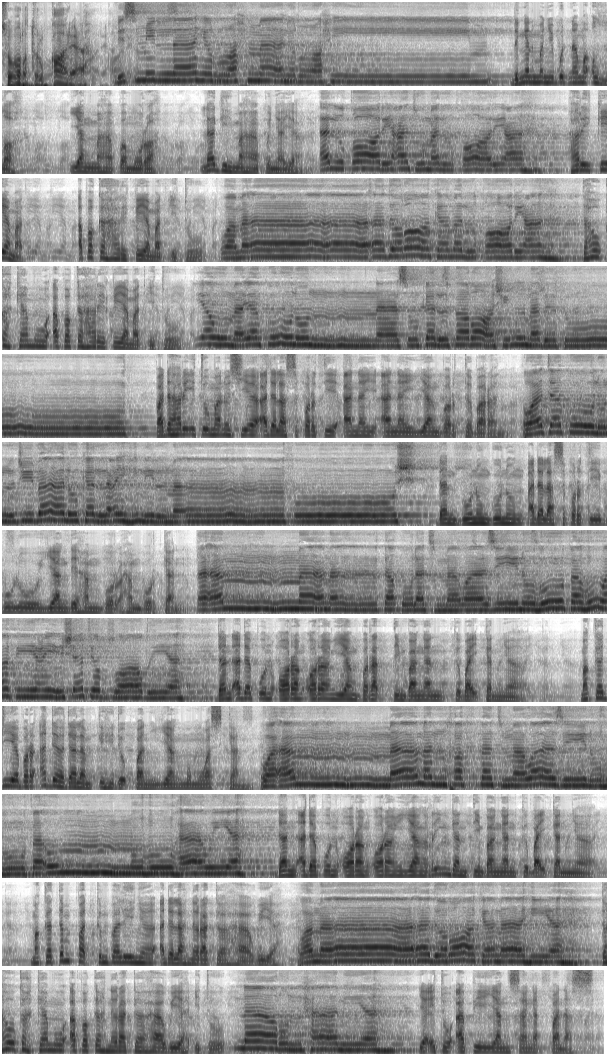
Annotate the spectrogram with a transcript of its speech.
سورة القارعة بسم الله الرحمن الرحيم dengan menyebut nama Allah yang Maha Pemurah lagi Maha Penyayang. القارعة ما القارعة Hari kiamat. Apakah hari kiamat itu? وما أدراك ما القارعة tahukah kamu apakah hari kiamat itu? Yawma yakunun nasu kal farashil mabthuth pada hari itu manusia adalah seperti anai-anai yang bertebaran. وَتَكُونُ dan gunung-gunung adalah seperti bulu yang dihambur-hamburkan. فأما من ثقلت موازينه فهو في عيشة راضية Dan adapun orang-orang yang berat timbangan kebaikannya, maka dia berada dalam kehidupan yang memuaskan. وأما من خفت موازينه فأمه هاوية dan adapun orang-orang yang ringan timbangan kebaikannya maka tempat kembalinya adalah neraka hawiyah. Wa ma adraka ma hiyah Tahukah kamu apakah neraka hawiyah itu? Narun hamiyah. Iaitu api yang sangat panas.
